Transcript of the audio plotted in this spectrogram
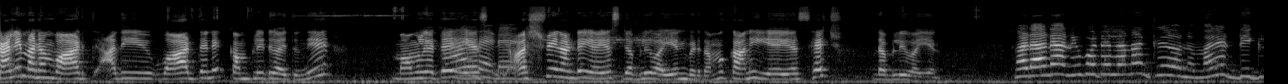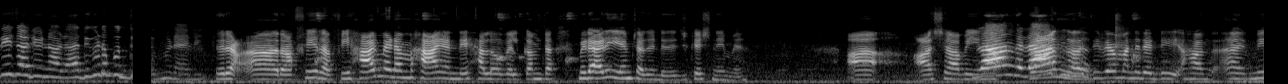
కానీ మనం వాడితే అది వాడితేనే కంప్లీట్గా అవుతుంది మామూలుగా అయితే ఎస్ అశ్విన్ అంటే ఏఎస్ డబ్ల్యూఐఎన్ పెడతాము కానీ ఏఎస్హెచ్ డబ్ల్యూఐఎన్ మా డాడీ అన్ని ఫోటోలో నాకు మరి డిగ్రీ చదివినాడు అది కూడా బుద్ధి రఫీ రఫీ. హాయ్ మేడం హాయ్ అండి. Hello welcome to. మీ డాడీ ఏం చదివిండేది ఎడ్యుకేషన్ ఏమే? ఆశా. రాంగ్ దివ్యమణి రెడ్డి. మీ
